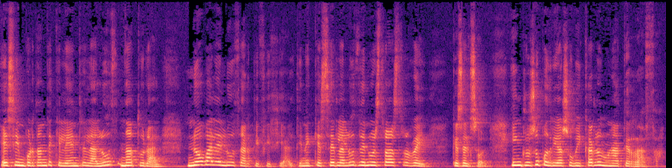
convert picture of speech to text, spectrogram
Es importante que le entre la luz natural, no vale luz artificial, tiene que ser la luz de nuestro astro rey, que es el sol. Incluso podrías ubicarlo en una terraza,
